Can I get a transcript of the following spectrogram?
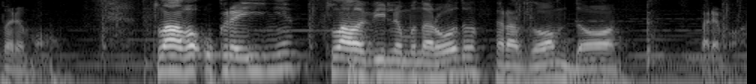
перемогу. Слава Україні! Слава вільному народу! Разом до перемоги!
